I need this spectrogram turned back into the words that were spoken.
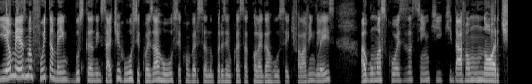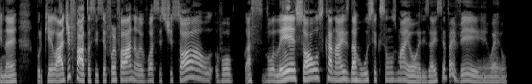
E eu mesma fui também buscando em site russo e coisa russa, conversando, por exemplo, com essa colega russa que falava inglês, algumas coisas assim que, que davam um norte, né? Porque lá, de fato, assim, se for falar, ah, não, eu vou assistir só, vou, vou ler só os canais da Rússia que são os maiores. Aí você vai ver o,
